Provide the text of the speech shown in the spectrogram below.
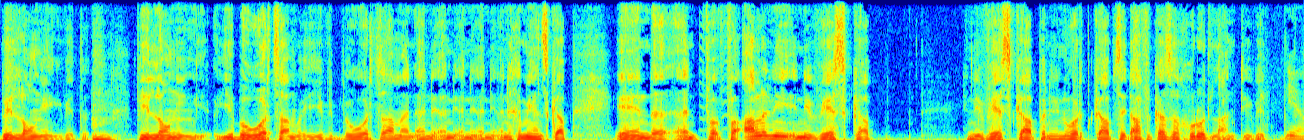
belonging, weet. Mm. Belonging, jy behoort saam, jy behoort saam in in in in 'n gemeenskap. En uh, en vir vir al in die, in die Weskaap in die Weskaap en die Noord-Kaap. Suid-Afrika is 'n groot land, jy weet. Ja.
